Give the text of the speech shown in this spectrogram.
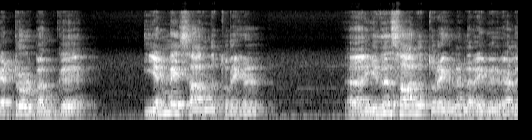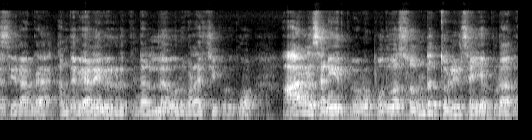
பெட்ரோல் பங்க்கு எண்ணெய் சார்ந்த துறைகள் இது சார்ந்த துறைகளில் நிறைய பேர் வேலை செய்கிறாங்க அந்த வேலை இவர்களுக்கு நல்ல ஒரு வளர்ச்சி கொடுக்கும். ஆறில் சனி இருப்பவங்க பொதுவாக சொந்த தொழில் செய்யக்கூடாது.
